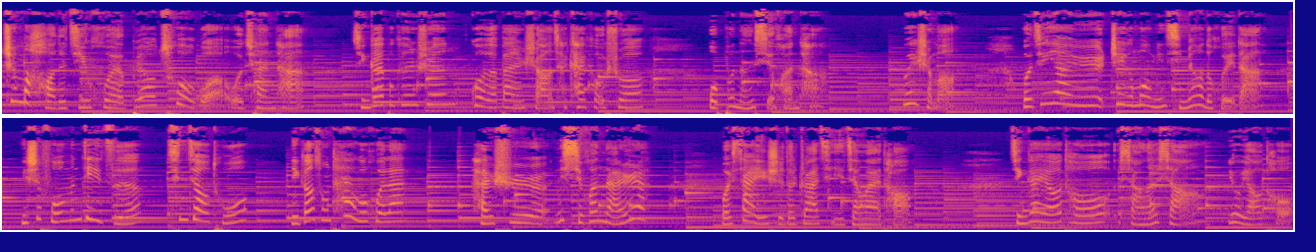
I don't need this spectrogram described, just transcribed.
这么好的机会不要错过，我劝他。井盖不吭声，过了半晌才开口说：“我不能喜欢他，为什么？”我惊讶于这个莫名其妙的回答。你是佛门弟子，清教徒？你刚从泰国回来，还是你喜欢男人？我下意识地抓起一件外套。井盖摇头，想了想，又摇头，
